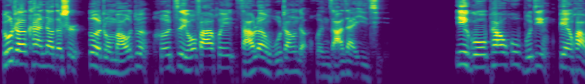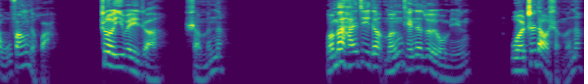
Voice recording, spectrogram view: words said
读者看到的是各种矛盾和自由发挥杂乱无章的混杂在一起，一股飘忽不定、变化无方的话。这意味着什么呢？我们还记得蒙恬的座右铭：“我知道什么呢？”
